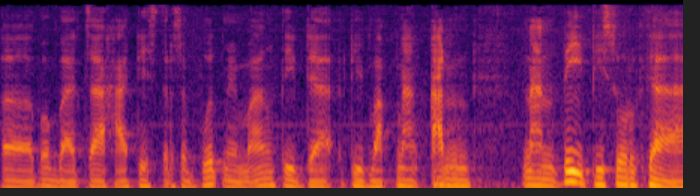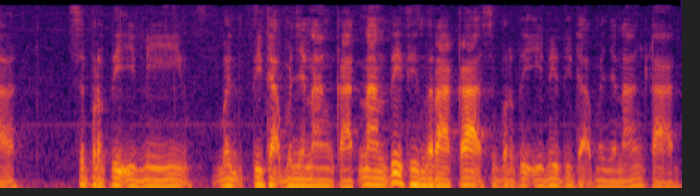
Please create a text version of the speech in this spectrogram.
uh, membaca hadis tersebut memang tidak dimaknakan nanti di surga seperti ini men tidak menyenangkan, nanti di neraka seperti ini tidak menyenangkan.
